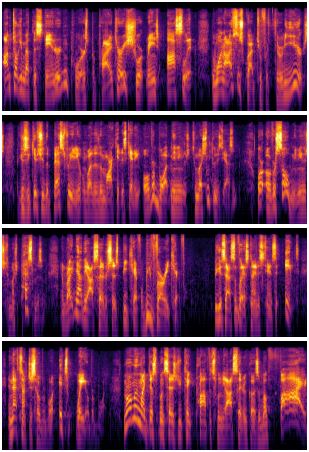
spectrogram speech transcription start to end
I'm talking about the Standard & Poor's proprietary short-range oscillator, the one I've subscribed to for 30 years, because it gives you the best reading on whether the market is getting overbought, meaning there's too much enthusiasm, or oversold, meaning there's too much pessimism. And right now, the oscillator says, be careful, be very careful, because as of last night, it stands at 8. And that's not just overbought, it's way overbought. Normally, my discipline says you take profits when the oscillator goes above 5.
